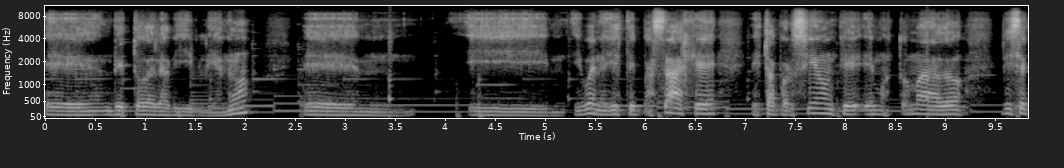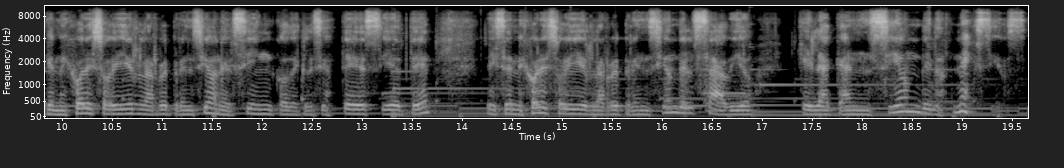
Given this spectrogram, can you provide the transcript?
eh, de toda la Biblia, ¿no? Em, y, bueno, y este pasaje, esta porción que hemos tomado, dice que mejor es oír la reprensión, el 5 de Eclesiastés 7, dice, mejor es oír la reprensión del sabio que la canción de los necios.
